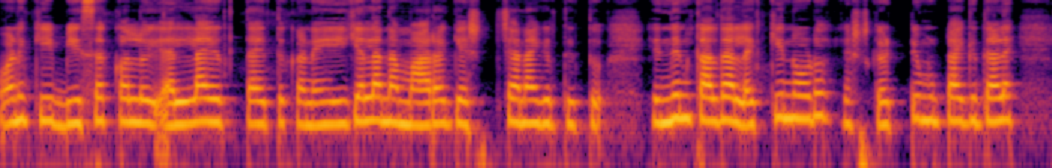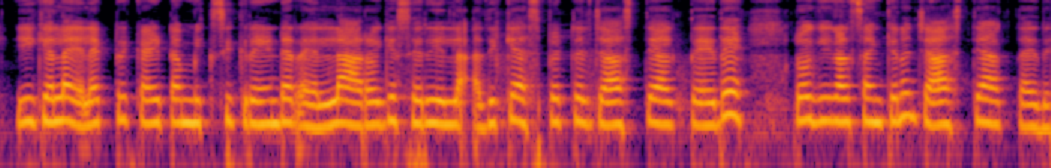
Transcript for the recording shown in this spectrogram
ಒಣಕಿ, ಬೀಸಕಲ್ಲು ಎಲ್ಲ ಇರ್ತಾ ಇತ್ತು ಕಣೆ. ಈಗೆಲ್ಲ ನಮ್ಮ ಆರೋಗ್ಯ ಎಷ್ಟು ಚೆನ್ನಾಗಿರ್ತಿತ್ತು. ಹಿಂದಿನ ಕಾಲದ ಲಕ್ಕಿ ನೋಡು, ಎಷ್ಟು ಗಟ್ಟಿ ಮುಟ್ಟಾಗಿದ್ದಾಳೆ. ಈಗೆಲ್ಲ ಎಲೆಕ್ಟ್ರಿಕ್ ಐಟಮ್ ಮಿಕ್ಸಿ ಗ್ರೈಂಡರ್ ಎಲ್ಲ ಆರೋಗ್ಯ ಸರಿ ಇಲ್ಲ. ಅದಕ್ಕೆ ಹಾಸ್ಪಿಟಲ್ ಜಾಸ್ತಿ ಆಗ್ತಾ ಇದೆ. ರೋಗಿಗಳ ಸಂಖ್ಯೆನೂ ಜಾಸ್ತಿ ಆಗ್ತಾ ಇದೆ.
